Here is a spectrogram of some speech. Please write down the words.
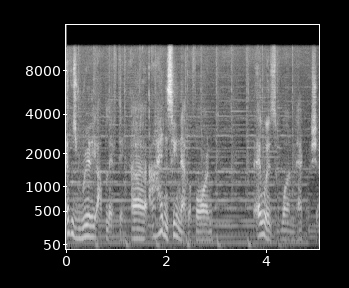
it was really uplifting. Uh, I hadn't seen that before and it was one heck of a show.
